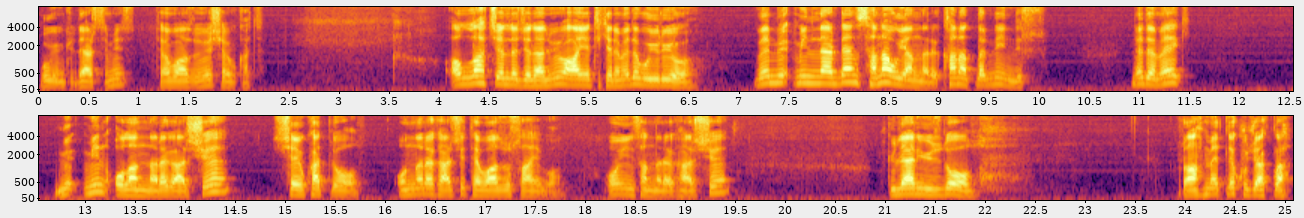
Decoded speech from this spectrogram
Bugünkü dersimiz tevazu ve şefkat. Allah Celle Celaluhu ayeti kerimede buyuruyor. Ve müminlerden sana uyanları kanatlarını indir. Ne demek? Mümin olanlara karşı şefkatli ol. Onlara karşı tevazu sahibi ol. O insanlara karşı güler yüzlü ol. Rahmetle kucakla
